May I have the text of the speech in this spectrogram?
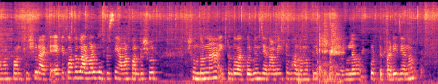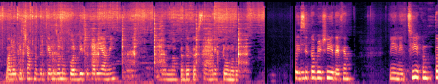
আমার কণ্ঠস্বর একে কথা বারবার বলতেছি, আমার কণ্ঠস্বর সুন্দর না। একটু দোয়া করবেন যেন আমি একটু ভালো মতন একটু ভিডিওগুলো করতে পারি, যেন ভালো কিছু আপনাদেরকে যেন উপহার দিতে পারি আমি। জন্য আপনাদের কাছে আমার একটু অনুরোধ। তো বেশি, দেখেন। নিয়ে নিচ্ছি। এখন তো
